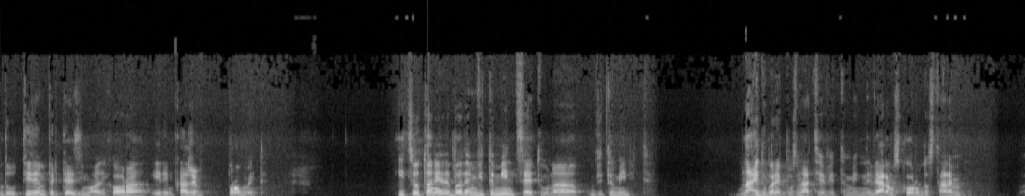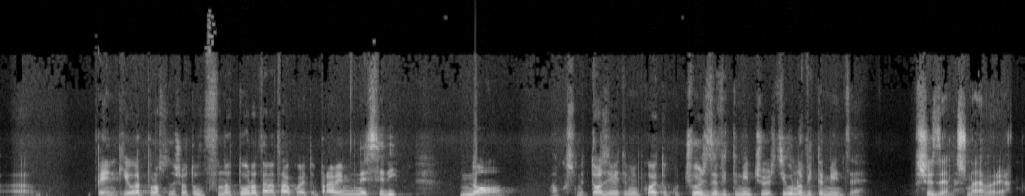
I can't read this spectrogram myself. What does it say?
да отидем при тези млади хора и да им кажем, пробвайте. И целта ни е да бъдем витамин С на витамините. Най-добре познатия витамин. Не вярвам скоро да станем пенкилър, просто защото в натурата на това, което правим, не седи. Но, ако сме този витамин, който ако чуеш за витамин, чуеш сигурно витамин С. Ще вземеш, най-вероятно.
